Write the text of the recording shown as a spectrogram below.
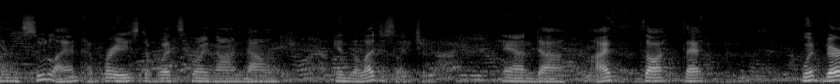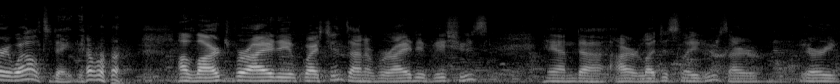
in Siouxland appraised of what's going on down in the legislature. And uh, I thought that went very well today. There were a large variety of questions on a variety of issues, and uh, our legislators are very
